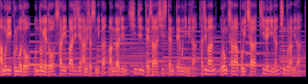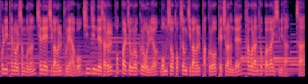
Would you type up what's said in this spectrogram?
아무리 굶어도 운동해도 살이 빠지지 않으셨습니까? 망가진 신진대사 시스템 때문입니다. 하지만 우롱차나 보이차 티백이면 충분합니다. 폴리페놀 성분은 체내 지방을 분해하고 신진대사를 폭발적으로 끌어올려 몸속 독성 지방을 밖으로 배출하는데 탁월한 효과가 있습니다. 4.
